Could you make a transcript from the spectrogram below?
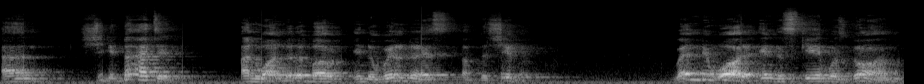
And she departed and wandered about in the wilderness of Beersheba. When the water in the skin was gone,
